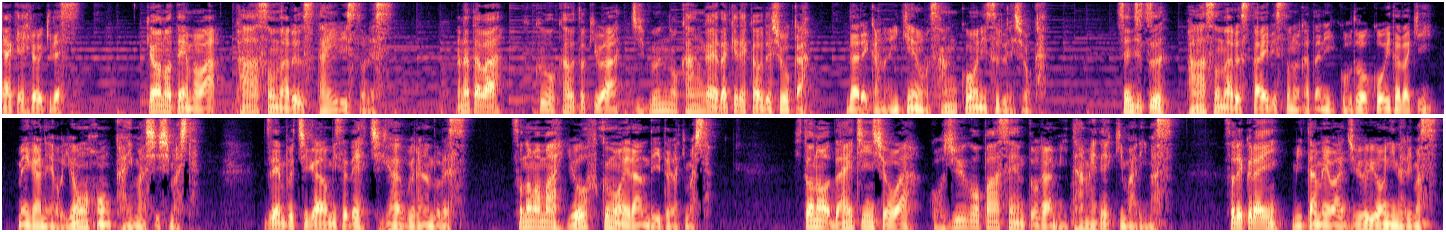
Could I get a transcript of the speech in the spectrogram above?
宅博之です。今日のテーマはパーソナルスタイリストです。あなたは服を買うときは自分の考えだけで買うでしょうか？誰かの意見を参考にするでしょうか？先日、パーソナルスタイリストの方にご同行いただき、メガネを4本買い増ししました。全部違う店で違うブランドです。そのまま洋服も選んでいただきました。人の第一印象は55%が見た目で決まります。それくらい見た目は重要になります。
